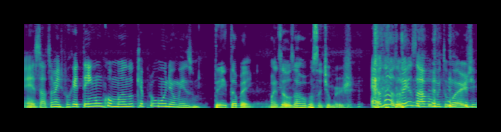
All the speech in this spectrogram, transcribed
Exatamente, porque tem um comando que é pro union mesmo. Tem também, mas eu usava bastante o merge. É, eu não, eu também usava muito merge,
